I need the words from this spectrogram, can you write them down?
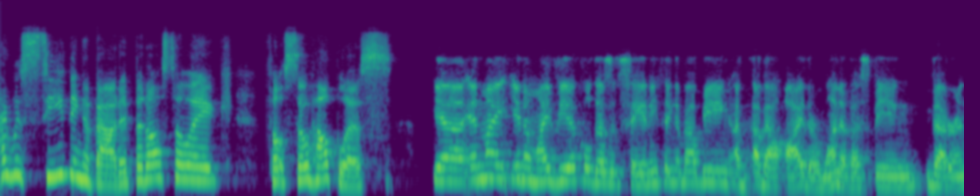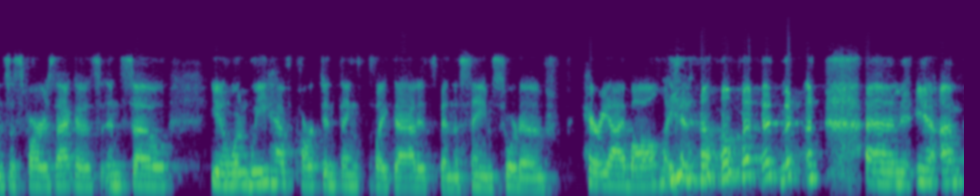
I was seething about it, but also like felt so helpless. Yeah, and my, you know, my vehicle doesn't say anything about being about either one of us being veterans as far as that goes. And so, you know, when we have parked in things like that, it's been the same sort of hairy eyeball, you know, and, and you know, I'm,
